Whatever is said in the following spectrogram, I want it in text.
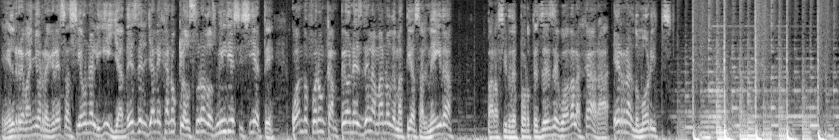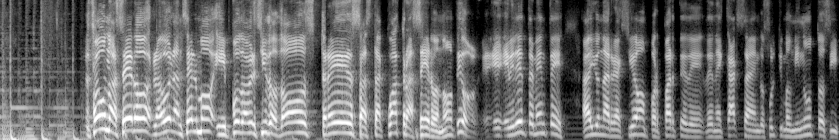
El rebaño regresa hacia una liguilla desde el ya lejano clausura 2017, cuando fueron campeones de la mano de Matías Almeida. Para Sir Deportes desde Guadalajara, Hernaldo Moritz. Fue 1 a 0, Raúl Anselmo, y pudo haber sido 2, 3, hasta 4 a 0, ¿no? Digo, e, evidentemente hay una reacción por parte de, Necaxa en los últimos minutos y,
